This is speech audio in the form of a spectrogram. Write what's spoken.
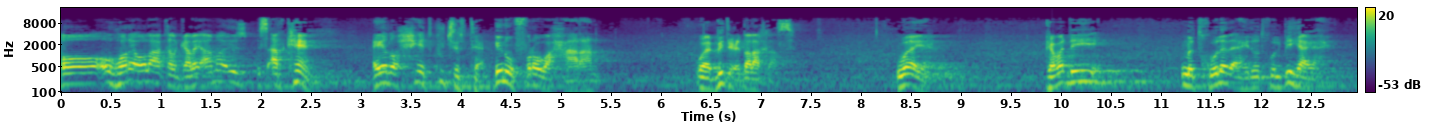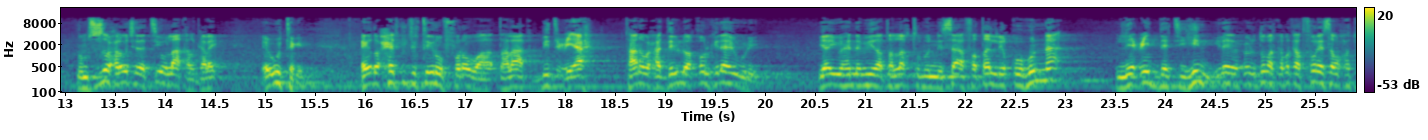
oo hore oo la aqalgalay ama is arkeen ayadoo xayd ku jirta inuu furo waa xaaraan waa bidci dalaaqaasi waaya gabadhii madkhuulada ahayd madkhuulbihaaga ahayd mamsuusa waxa loga jeeda ti uu la aqalgalay ee u tegey ayadoo xayd ku jirta inuu furo waa dalaaq bidci ah taana waxaa daliil ah qowlka ilahi u uhi yaa ayuha nabiy ida طallaqtum الnisaءa faطalliquuhuna lciddatihin ilahi wuxuu uhi dumarka markaad furaysaan waxaad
